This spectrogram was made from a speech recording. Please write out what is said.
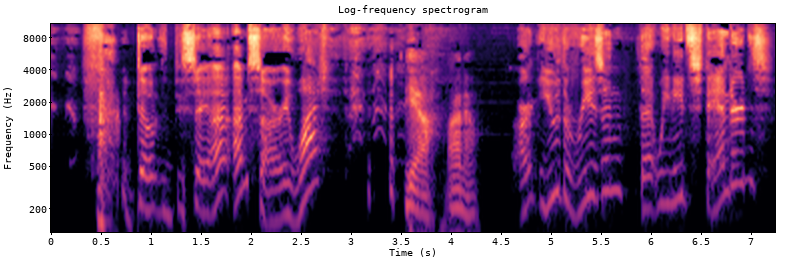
don't say I, I'm sorry. What? Yeah, I know. Aren't you the reason that we need standards?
